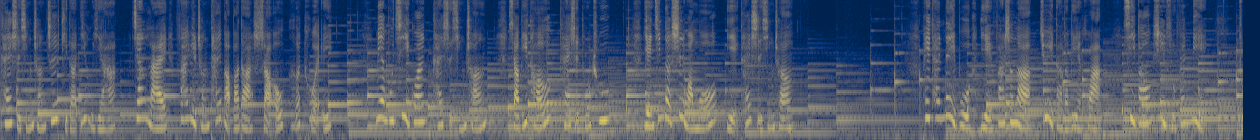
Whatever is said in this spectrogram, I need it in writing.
开始形成肢体的幼芽，将来发育成胎宝宝的手和腿。面部器官开始形成，小鼻头开始突出，眼睛的视网膜也开始形成。胚胎内部也发生了巨大的变化，细胞迅速分裂，主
